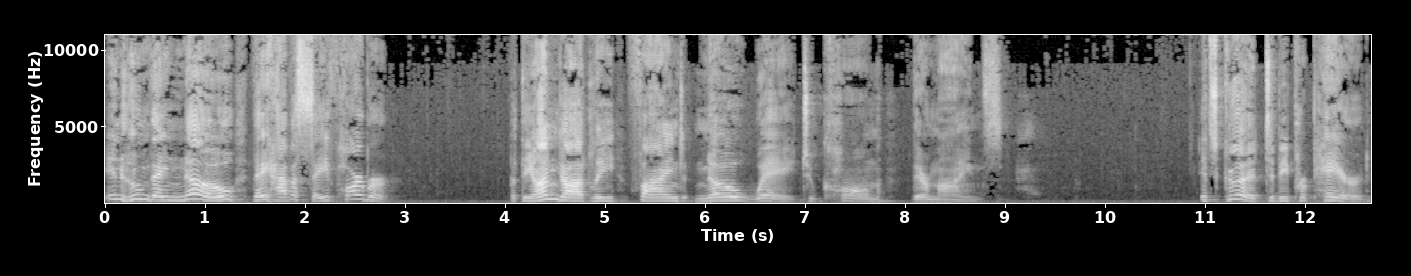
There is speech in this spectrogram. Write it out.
in whom they know they have a safe harbor. But the ungodly find no way to calm their minds. It's good to be prepared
